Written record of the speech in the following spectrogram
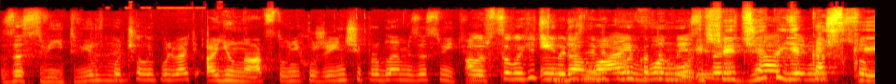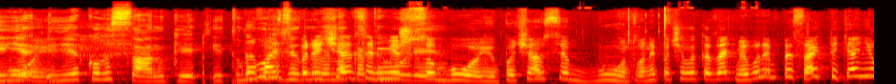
за свій твір почали полювати, а юнацтво у них вже інші проблеми за свій твір. Але ж це логічно, І різні вікові категорії. І ще діти є казки, є, є колесанки. І тому Давай сперечатися між собою. Почався бунт. Вони почали казати, ми будемо писати Тетяні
